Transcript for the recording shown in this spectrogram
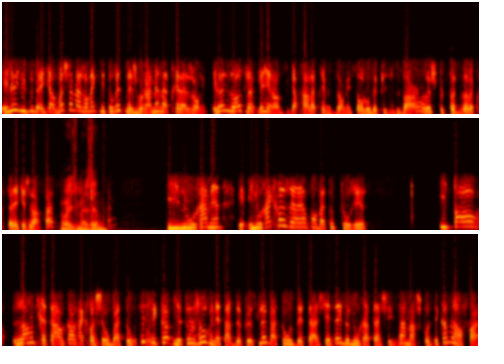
Et là, il nous dit, ben, regarde, moi, je fais ma journée avec mes touristes, mais je vous ramène après la journée. Et là, nous autres, là, là il est rendu 4 heures l'après-midi. On est sur l'eau depuis 6 heures. Là, je peux pas te dire le coup de soleil que j'ai en face. Oui, j'imagine. Il nous ramène, il nous raccroche derrière son bateau de touristes il part, l'encre était encore accrochée au bateau. Tu sais, c'est comme, il y a toujours une étape de plus. Le bateau se détache, il essaye de nous rattacher, ça marche pas. C'est comme l'enfer.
